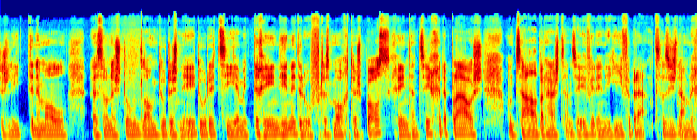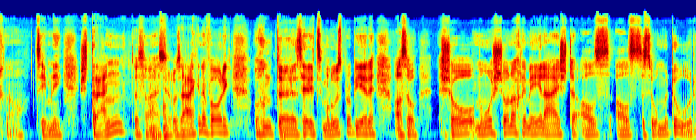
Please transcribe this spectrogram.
den Schlitten mal äh, so eine Stunde lang durch den Schnee durchziehen mit dem Kind hinten drauf. Das macht ja Spass. Die Kinder haben sicher den Plausch und selber hast du dann sehr viel Energie verbrannt. Das ist nämlich noch ziemlich streng, das weiß ich aus eigener Erfahrung und äh, das jetzt mal ausprobieren. Also schon, man muss schon noch ein bisschen mehr leisten als, als der Sommer durch,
